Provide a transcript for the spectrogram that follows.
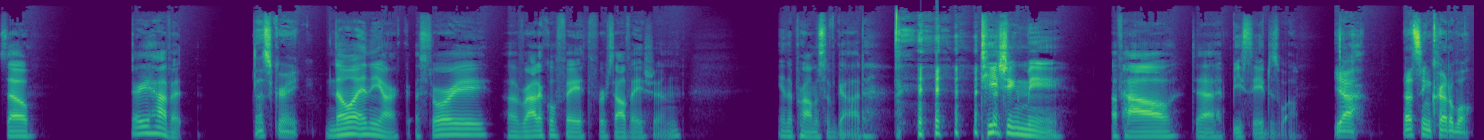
So there you have it. That's great. Noah and the ark, a story of radical faith for salvation in the promise of God, teaching me of how to be saved as well. Yeah, that's incredible.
